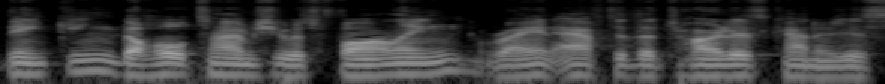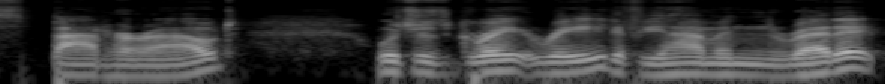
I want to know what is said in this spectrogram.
thinking the whole time she was falling, right after the TARDIS kind of just spat her out, which was great read. If you haven't read it,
